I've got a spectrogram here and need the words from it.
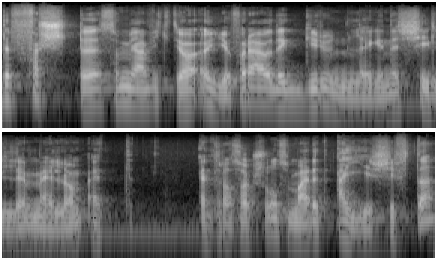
Det første som er viktig å ha øye for, er jo det grunnleggende skillet mellom et, en transaksjon som er et eierskifte,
